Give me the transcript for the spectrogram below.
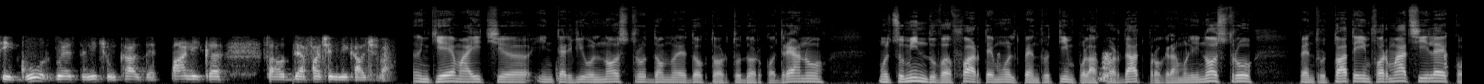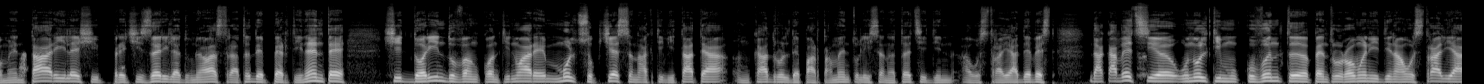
sigur nu este niciun caz de panică sau de a face nimic altceva. Încheiem aici uh, interviul nostru, domnule doctor Tudor Codreanu mulțumindu-vă foarte mult pentru timpul acordat programului nostru, pentru toate informațiile, comentariile și precizările dumneavoastră atât de pertinente și dorindu-vă în continuare mult succes în activitatea în cadrul Departamentului Sănătății din Australia de Vest. Dacă aveți uh, un ultim cuvânt uh, pentru românii din Australia,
